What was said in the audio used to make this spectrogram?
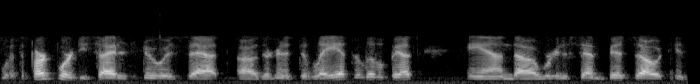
what the park board decided to do is that uh, they're going to delay it a little bit, and uh, we're going to send bids out in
